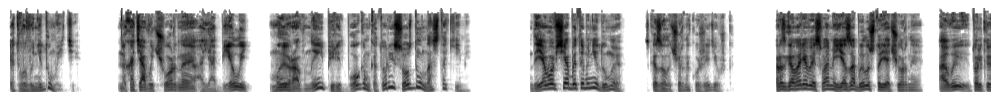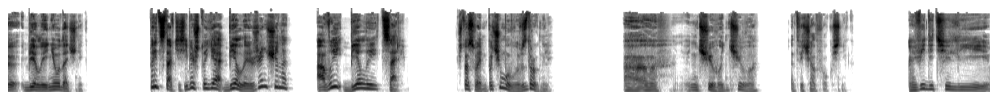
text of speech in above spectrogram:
«Этого вы не думаете. Но хотя вы черная, а я белый, мы равны перед Богом, который создал нас такими». «Да я вовсе об этом и не думаю», — сказала чернокожая девушка. «Разговаривая с вами, я забыла, что я черная, а вы только белый неудачник. Представьте себе, что я белая женщина, а вы белый царь. Что с вами? Почему вы вздрогнули?» «А, ничего, ничего», — отвечал фокусник. «Видите ли,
